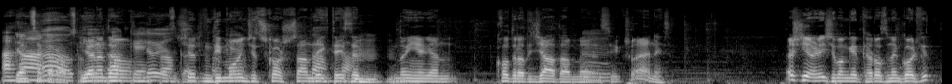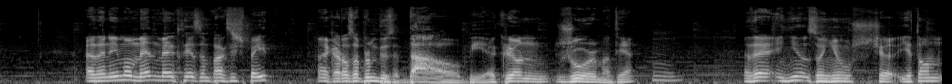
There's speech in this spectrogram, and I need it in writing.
Aha, janë ca karroca. Okay, janë ato okay, po. lojës që të ndihmojnë okay. që të shkosh sa andej këtej se mhm, mhm. ndonjëherë janë kodra të gjata me mm. si kështu, e nice. Është njëri që po nget karrocën e golfit. Edhe në një moment merr kthesën pak si shpejt, e karroca përmbyset. Dao, bie, e krijon zhurmë atje. Mm. Dhe një zonjushë që jeton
